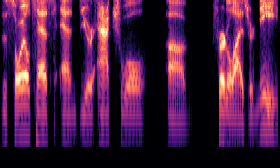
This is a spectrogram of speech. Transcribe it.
the soil test and your actual uh, fertilizer need.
